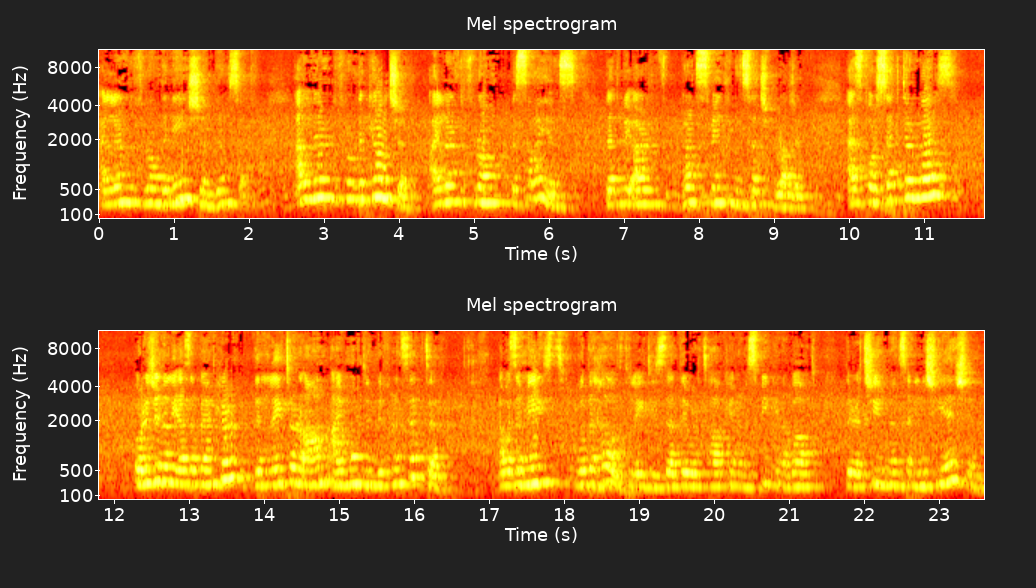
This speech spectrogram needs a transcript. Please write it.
I learned from the nation themselves. I learned from the culture. I learned from the science that we are participating in such a project. As for sector-wise, originally as a banker, then later on I moved in different sector. I was amazed with the health ladies that they were talking and speaking about their achievements and initiation.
